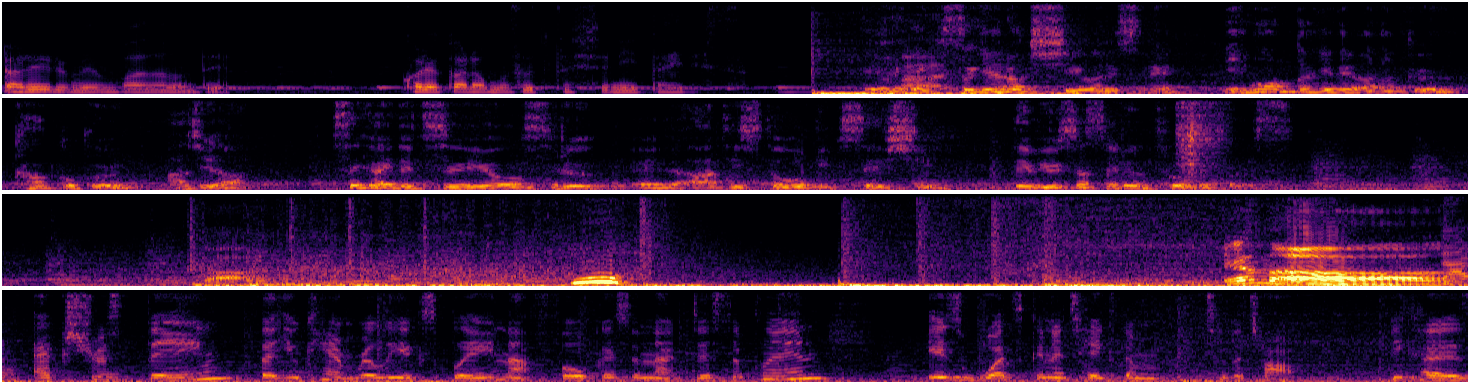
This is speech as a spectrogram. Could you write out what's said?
られるメンバーなのでこれからもずっと一緒にいたいですえーはい X ギャラクシーはですね日本だけではなく韓国アジア世界で通用する、えーアーティストを育成しデビューさせるプロジェクトです Vay. Woo! Emma! That extra thing that you can't really explain, that focus and that discipline, is what's going to take them to the top because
